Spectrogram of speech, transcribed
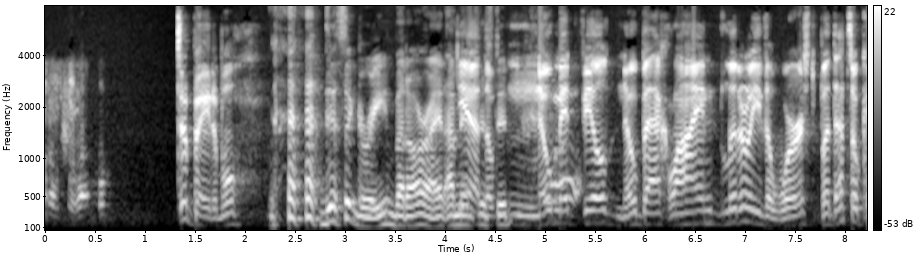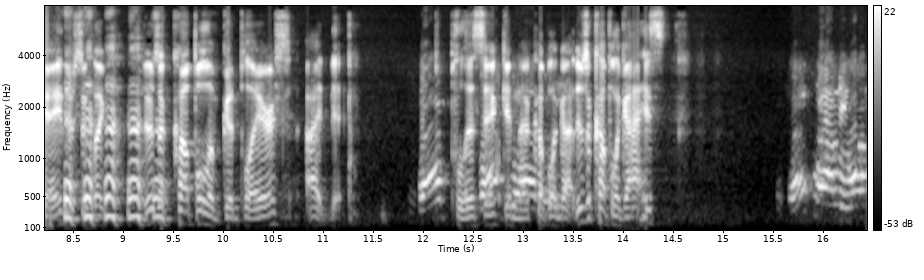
country. Debatable. Disagree, but all right. I'm yeah, interested. The, no midfield, no back line, literally the worst. But that's okay. There's like there's a couple of good players. I Brad, Pulisic and a couple of guys. There's a couple of guys. Brad Bradley won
